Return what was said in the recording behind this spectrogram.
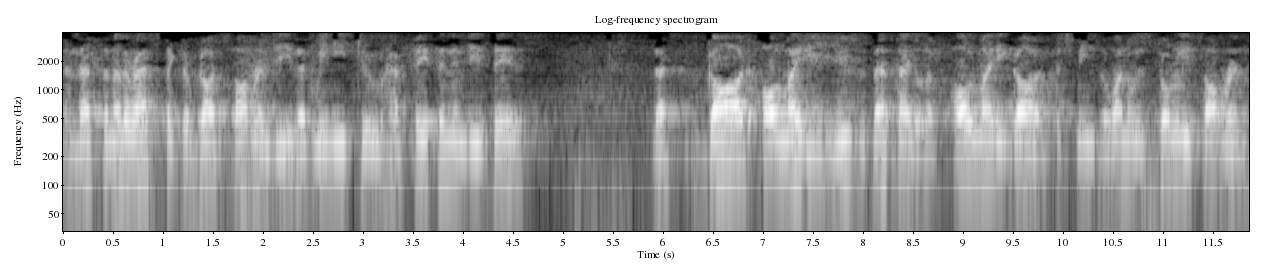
And that's another aspect of God's sovereignty that we need to have faith in in these days. That God Almighty, he uses that title of Almighty God, which means the one who is totally sovereign,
